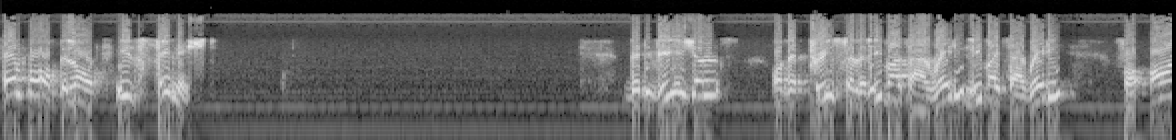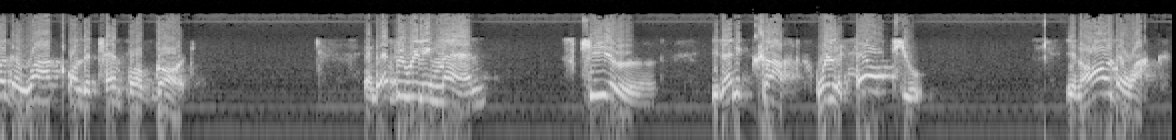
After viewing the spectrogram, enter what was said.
temple of the Lord is finished. The divisions of the priests and the Levites are ready, Levites are ready for all the work on the temple of God. And every willing man skilled in any craft will help you in all the work.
